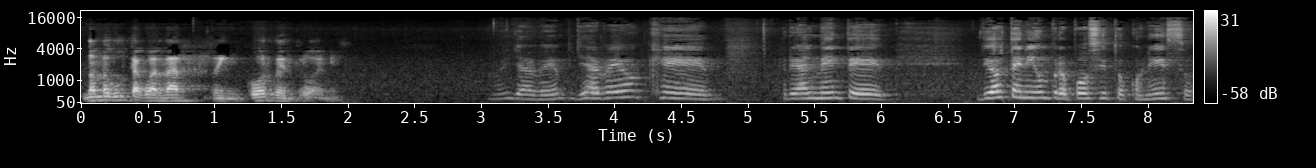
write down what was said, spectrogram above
No me gusta guardar rencor dentro de mí. Ya veo, ya veo que realmente Dios tenía un propósito con eso.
